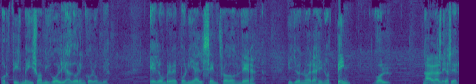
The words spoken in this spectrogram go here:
Ortiz me hizo a mí goleador en Colombia. El hombre me ponía el centro donde era y yo no era sino ¡tim! Gol. Nada más Hágale. que hacer.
